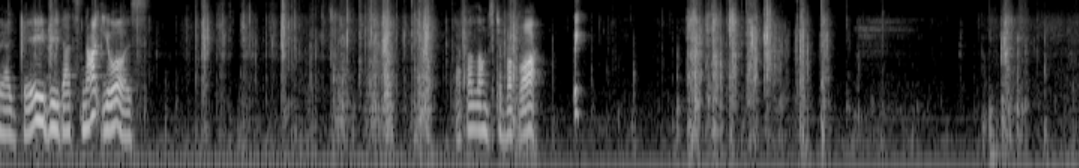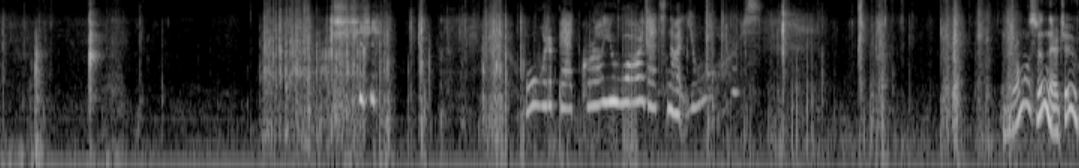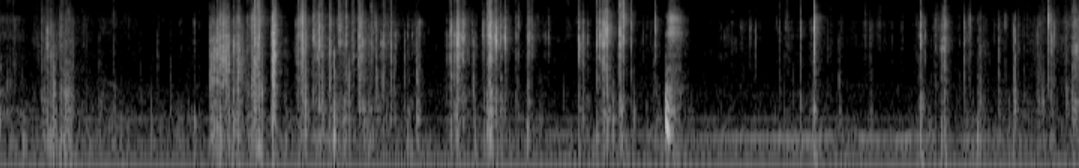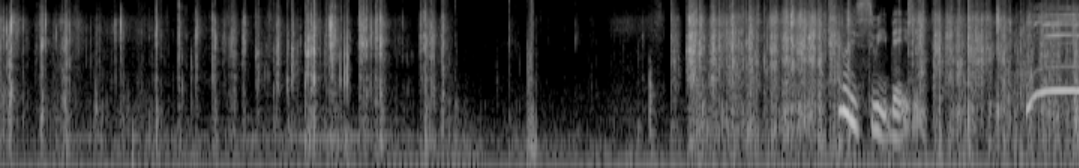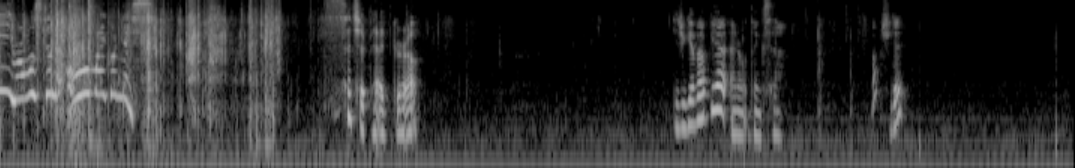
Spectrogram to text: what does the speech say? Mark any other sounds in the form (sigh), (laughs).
bad baby. That's not yours. That belongs to. Wait. (laughs) oh, what a bad girl you are. That's not yours. You're almost in there, too. My sweet baby. You're almost done. Oh my goodness. Such a bad girl. Did you give up yet? I don't think so. Oh, she did.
